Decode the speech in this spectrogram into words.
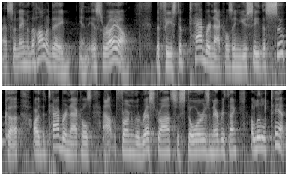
That's the name of the holiday in Israel, the Feast of Tabernacles. And you see the sukkah are the tabernacles out in front of the restaurants, the stores, and everything, a little tent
